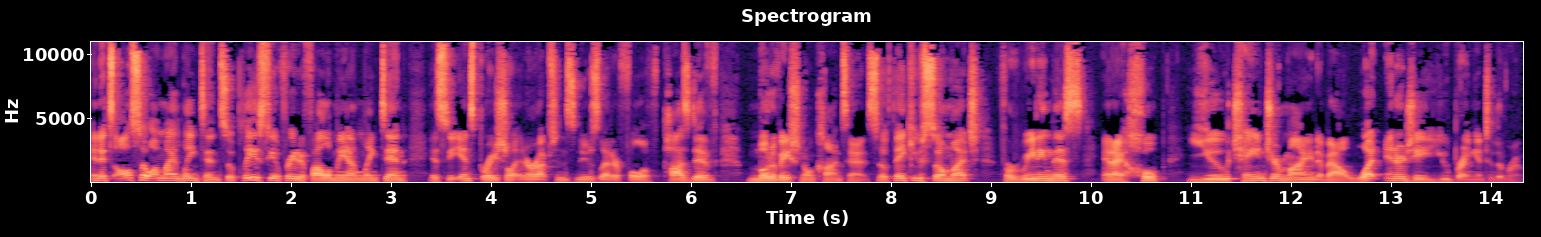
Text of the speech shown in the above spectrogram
and it's also on my LinkedIn. So please feel free to follow me on LinkedIn. It's the Inspirational Interruptions newsletter full of positive, motivational content. So thank you so much for reading this, and I hope you change your mind about what energy you bring into the room.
